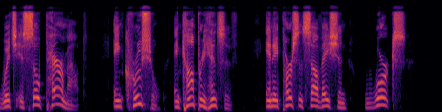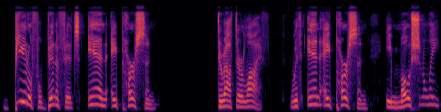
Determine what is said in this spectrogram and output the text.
which is so paramount and crucial and comprehensive in a person's salvation, works beautiful benefits in a person throughout their life, within a person, emotionally,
